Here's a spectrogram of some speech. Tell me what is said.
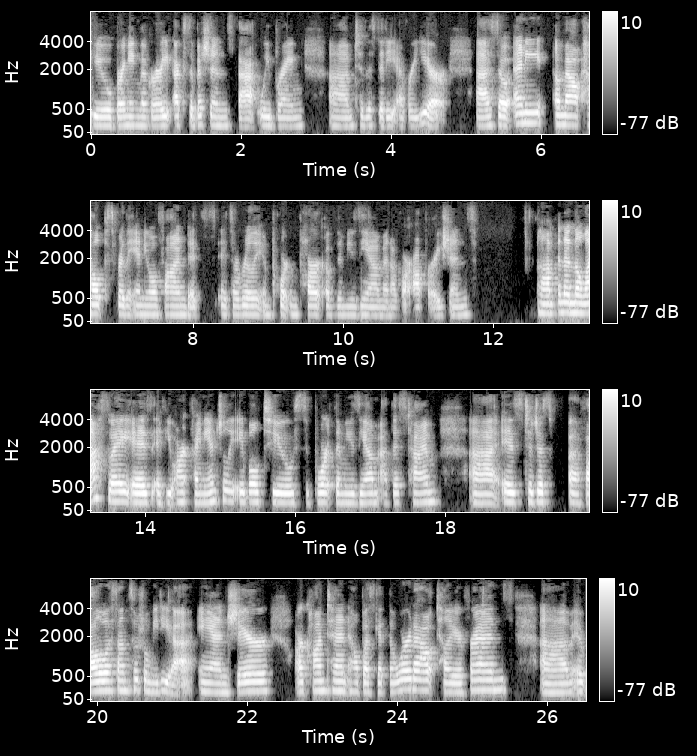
to bringing the great exhibitions that we bring um, to the city every year. Uh, so any amount helps for the annual fund. It's it's a really important part of the museum and of our operations. Um, and then the last way is if you aren't financially able to support the museum at this time, uh, is to just uh, follow us on social media and share our content, help us get the word out, tell your friends. Um, it,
